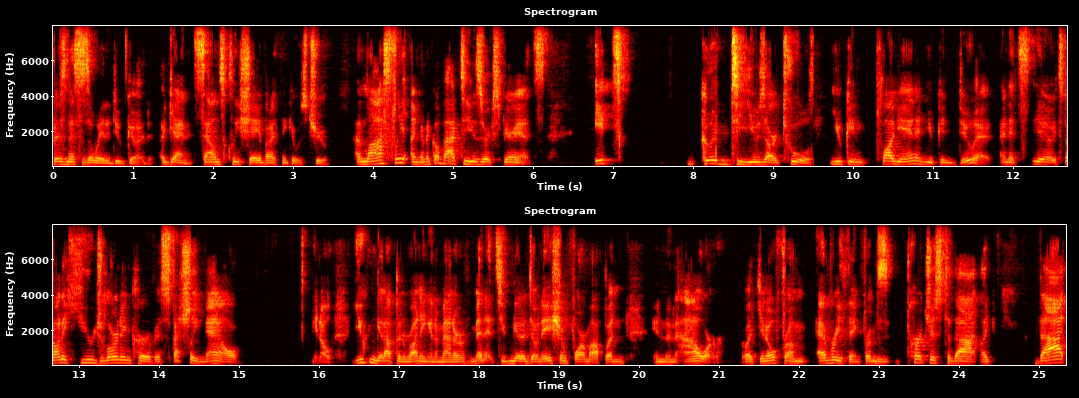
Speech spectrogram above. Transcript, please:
business is a way to do good. Again, sounds cliche, but I think it was true. And lastly, I'm going to go back to user experience. It's good to use our tools. You can plug in and you can do it. And it's you know it's not a huge learning curve especially now. You know you can get up and running in a matter of minutes. You can get a donation form up in in an hour. Like you know from everything from purchase to that. Like that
